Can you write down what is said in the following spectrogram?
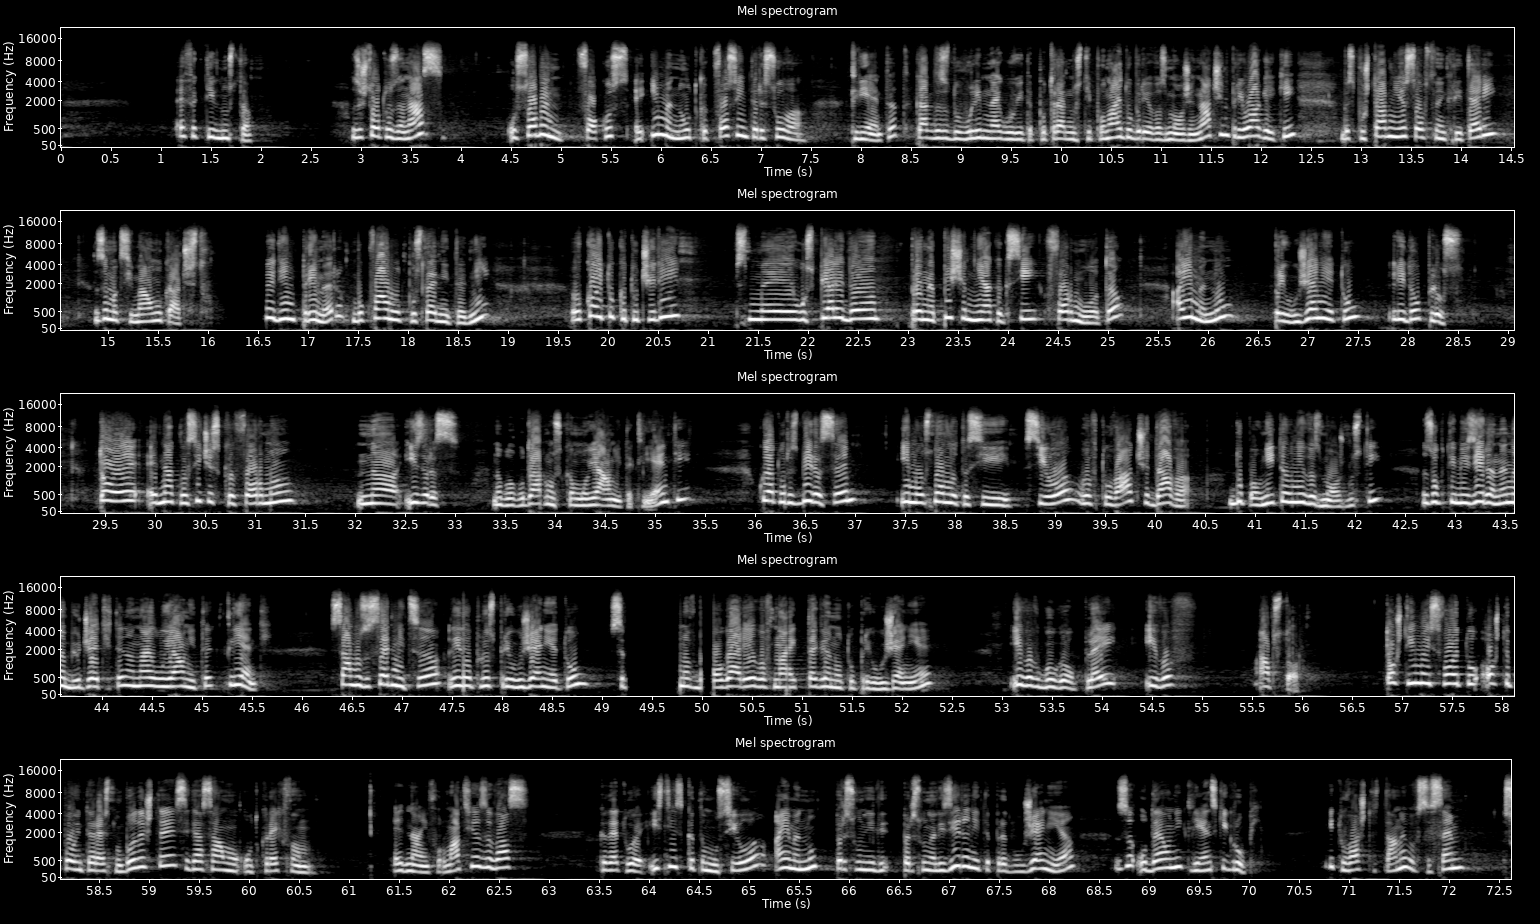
ефективността. Защото за нас особен фокус е именно от какво се интересува клиентът, как да задоволим неговите потребности по най-добрия възможен начин, прилагайки безпощадния собствен критерий за максимално качество. Един пример, буквално от последните дни, в който като че ли сме успяли да пренапишем някакси формулата, а именно приложението Lidl Plus. То е една класическа форма на израз на благодарност към лоялните клиенти, която разбира се има основната си сила в това, че дава допълнителни възможности за оптимизиране на бюджетите на най-лоялните клиенти. Само за седмица Lidl Plus приложението се в България в най-тегленото приложение и в Google Play и в App Store. То ще има и своето още по-интересно бъдеще. Сега само открехвам една информация за вас, където е истинската му сила, а именно персонализираните предложения за отделни клиентски групи. И това ще стане в съвсем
